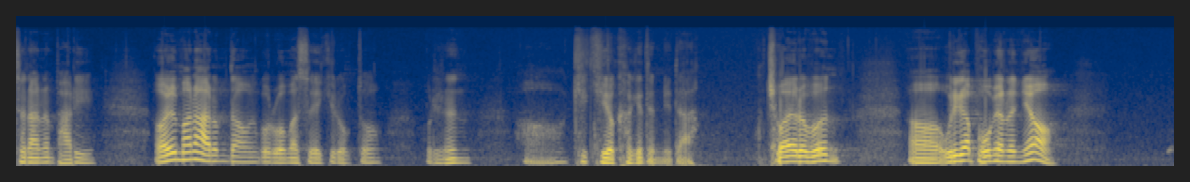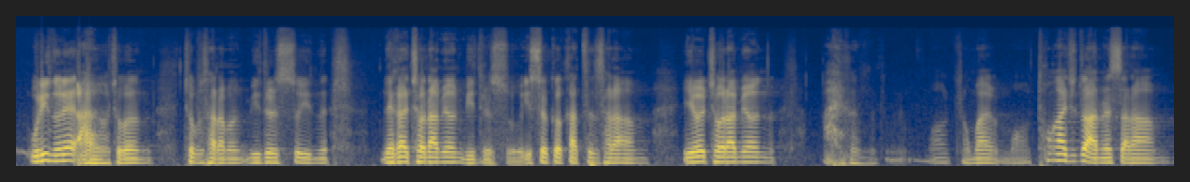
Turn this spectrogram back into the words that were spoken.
전하는 발이 얼마나 아름다운 그 로마서의 기록도 우리는 어, 기, 억하게 됩니다. 저와 여러분, 어, 우리가 보면은요, 우리 눈에 아유 저건 저 사람은 믿을 수 있는 내가 전하면 믿을 수 있을 것 같은 사람 이걸 전하면 아이고 뭐 정말 뭐 통하지도 않을 사람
